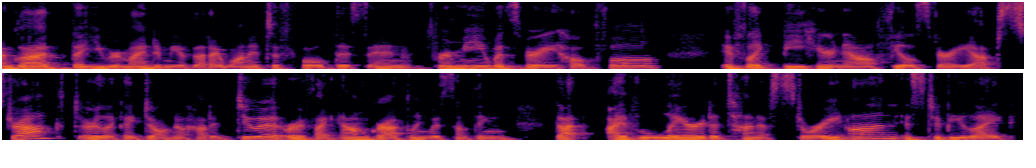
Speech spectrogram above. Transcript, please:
I'm glad that you reminded me of that. I wanted to fold this in. For me, what's very helpful if like be here now feels very abstract or like I don't know how to do it, or if I am grappling with something that I've layered a ton of story on, is to be like,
